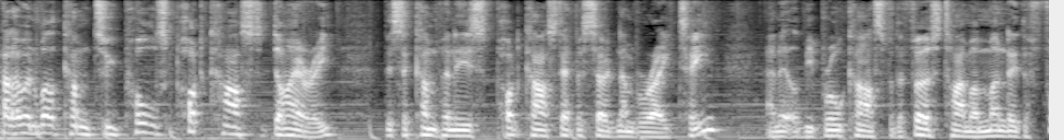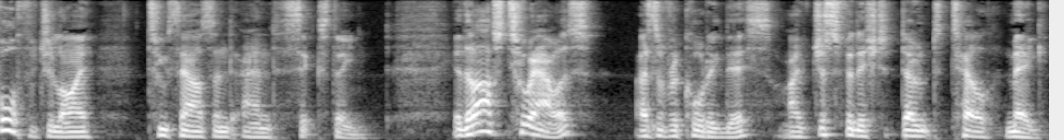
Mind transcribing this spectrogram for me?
Hello and welcome to Paul's Podcast Diary. This accompanies podcast episode number 18 and it'll be broadcast for the first time on Monday, the 4th of July, 2016. In the last two hours, as of recording this, I've just finished Don't Tell Meg.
